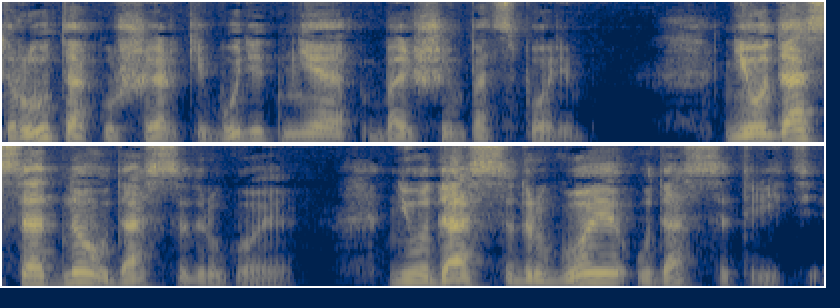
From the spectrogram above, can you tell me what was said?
Труд акушерки будет мне большим подспорьем. Не удастся одно, удастся другое. Не удастся другое, удастся третье.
